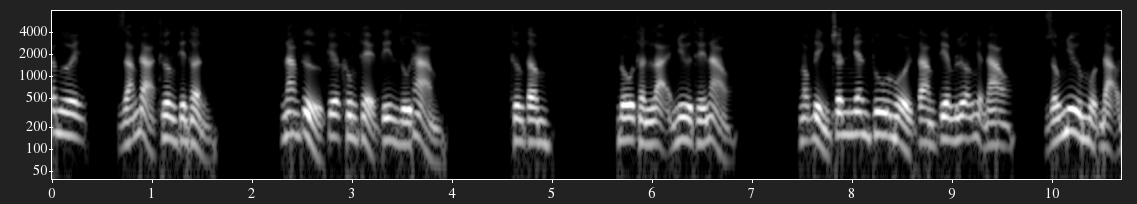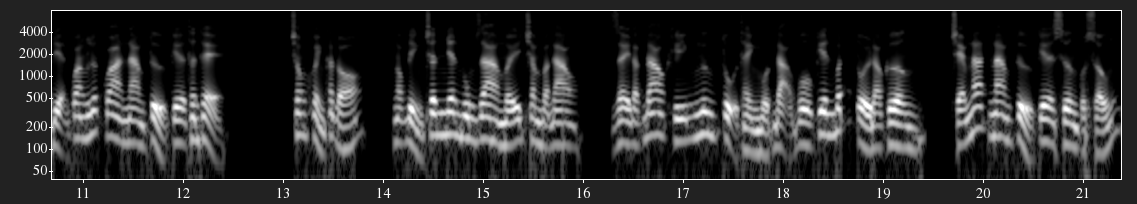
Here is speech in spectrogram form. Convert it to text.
Các ngươi, dám đả thương thiên thần. Nam tử kia không thể tin rú thảm. Thương tâm. Đồ thần lại như thế nào? Ngọc đỉnh chân nhân thu hồi tam tiêm lưỡng nhận đao, giống như một đạo điện quang lướt qua nam tử kia thân thể. Trong khoảnh khắc đó, Ngọc đỉnh chân nhân vung ra mấy trăm vạn đao, dày đặc đao khí ngưng tụ thành một đạo vô kiên bất tồi đao cương, chém nát nam tử kia xương cuộc sống.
